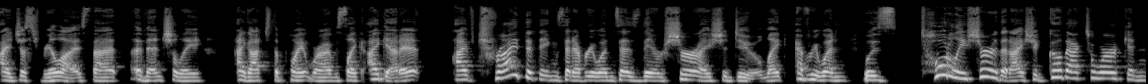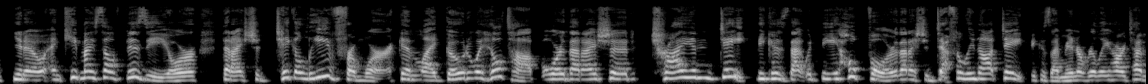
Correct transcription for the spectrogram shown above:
I just realized that eventually I got to the point where I was like, I get it. I've tried the things that everyone says they're sure I should do. Like everyone was totally sure that I should go back to work and, you know, and keep myself busy or that I should take a leave from work and like go to a hilltop or that I should try and date because that would be hopeful or that I should definitely not date because I'm in a really hard time.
